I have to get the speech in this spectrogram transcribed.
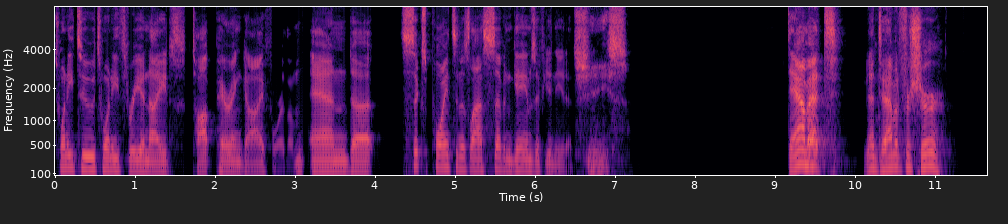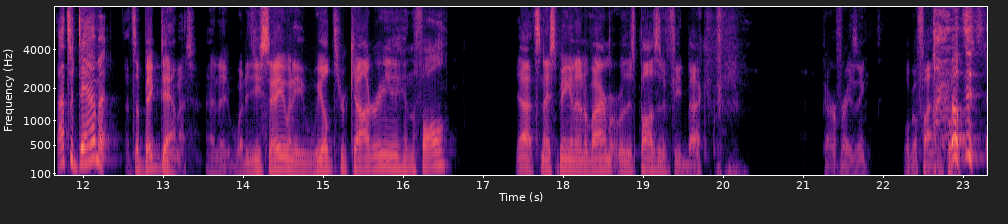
22, 23 a night top pairing guy for them. And uh, six points in his last seven games if you need it. Jeez. Damn it. Yeah, damn it for sure. That's a damn it. That's a big damn it. And it, what did he say when he wheeled through Calgary in the fall? Yeah, it's nice being in an environment where there's positive feedback. Paraphrasing. We'll go find the quotes.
